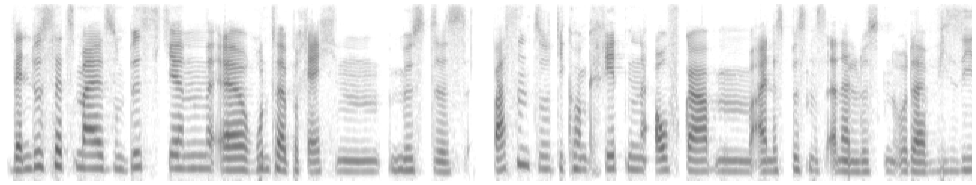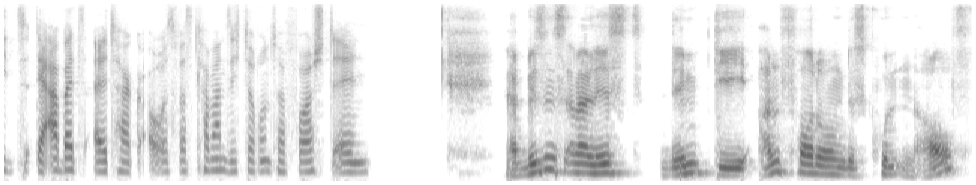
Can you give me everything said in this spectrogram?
Wenn du es jetzt mal so ein bisschen äh, runterbrechen müsstest, was sind so die konkreten Aufgaben eines Business Analysten oder wie sieht der Arbeitsalltag aus? Was kann man sich darunter vorstellen? Der Business Analyst nimmt die Anforderungen des Kunden auf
